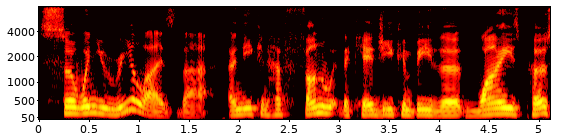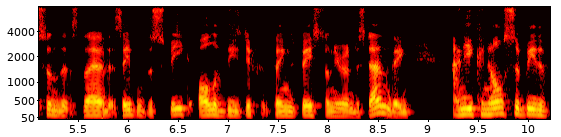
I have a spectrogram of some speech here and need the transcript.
So when you realize that and you can have fun with the kids, you can be the wise person that's there that's able to speak all of these different things based on your understanding. And you can also be the,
